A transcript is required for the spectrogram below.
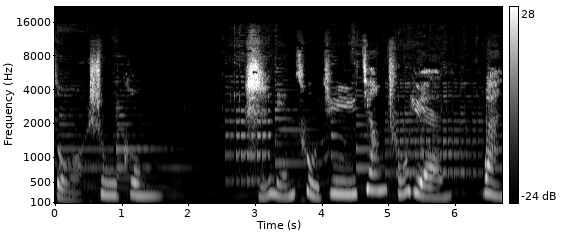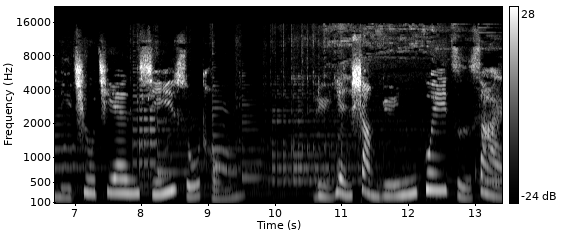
左书空。十年蹴鞠江楚远，万里秋千习俗同。旅雁上云归子塞，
